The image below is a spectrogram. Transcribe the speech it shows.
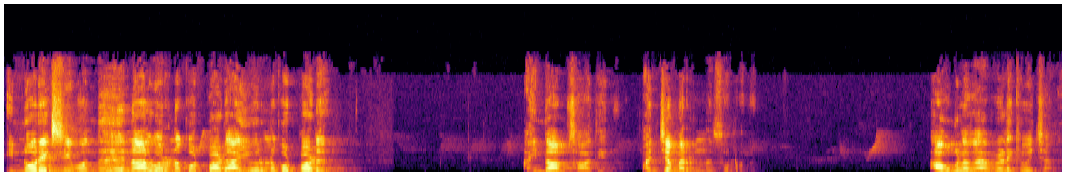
இன்னொரு எக்ஸ்ட்ரீம் வந்து நால்வருண கோட்பாடு ஐவருண கோட்பாடு. ஐந்தாம் சாதின்னு பஞ்சமர்னு சொல்கிறது அவங்கள தான் விலைக்கு வச்சாங்க.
